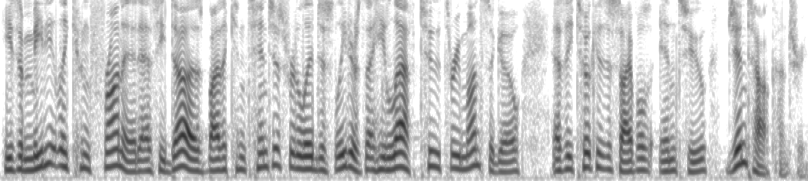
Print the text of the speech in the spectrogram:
He's immediately confronted, as he does, by the contentious religious leaders that he left two, three months ago as he took his disciples into Gentile country.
